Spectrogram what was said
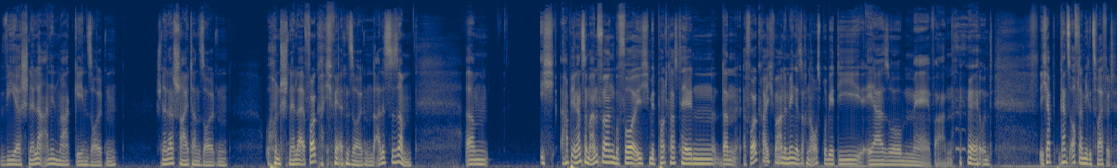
wir schneller an den Markt gehen sollten, schneller scheitern sollten und schneller erfolgreich werden sollten und alles zusammen. Ähm, ich habe ja ganz am Anfang, bevor ich mit Podcast-Helden dann erfolgreich war, eine Menge Sachen ausprobiert, die eher so mäh waren. und ich habe ganz oft an mir gezweifelt.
